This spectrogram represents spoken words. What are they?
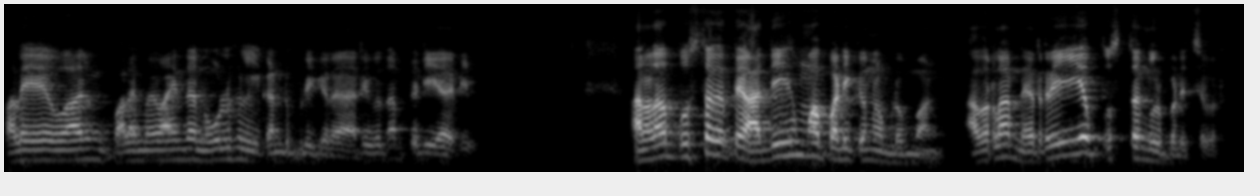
பழைய வாழ்- பழமை வாய்ந்த நூல்களில் கண்டுபிடிக்கிற அறிவு தான் பெரிய அறிவு. அதனால புஸ்தகத்தை அதிகமா படிக்கணும் அப்படிம்பாங்க. அவர்லாம் நிறைய புஸ்தகங்கள் படிச்சவர்.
